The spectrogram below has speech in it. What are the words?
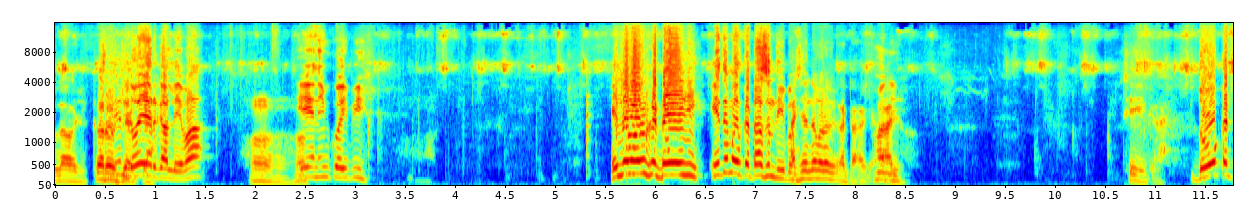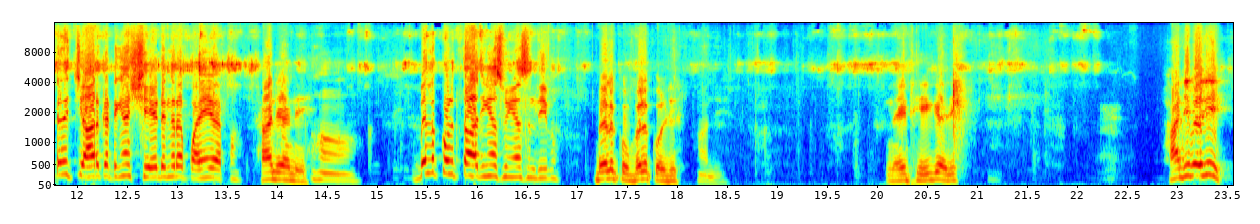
ਲਓ ਜੀ ਕਰੋ ਚੈੱਕ। ਲੋਹੇ ਵਰਗਾ ਲੇਵਾ ਹਾਂ ਹਾਂ। ਇਹ ਨਹੀਂ ਕੋਈ ਵੀ। ਇਹਨਾਂ ਬਾਰੇ ਕੱਟੇ ਜੀ। ਇਹਦੇ ਮਗਰ ਕੱਟਾ ਸੰਦੀਪ। ਅੱਛਾ ਇਹਨਾਂ ਬਾਰੇ ਕਟਾ ਗਿਆ। ਆ ਹਾਂਜੀ। ਜਾਓ ਠੀਕ ਆ। ਦੋ ਕੱਟੇ ਤੇ ਚਾਰ ਕੱਟੀਆਂ ਛੇ ਡੰਗਰਾ ਪਾਏ ਆ ਆਪਾਂ। ਹਾਂਜੀ ਹਾਂਜੀ। ਹਾਂ। ਬਿਲਕੁਲ ਤਾਜ਼ੀਆਂ ਸੂਈਆਂ ਸੰਦੀਪ। ਬਿਲਕੁਲ ਬਿਲਕੁਲ ਜੀ। ਹਾਂਜੀ। ਨਹੀਂ ਠੀਕ ਹੈ ਜੀ। ਹਾਂਜੀ ਭਾਈ ਜੀ।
